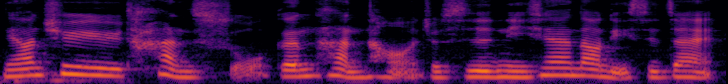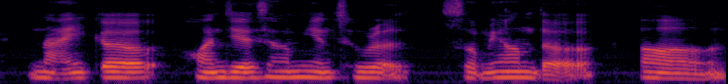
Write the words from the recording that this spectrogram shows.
你要去探索跟探讨，就是你现在到底是在哪一个环节上面出了什么样的呃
